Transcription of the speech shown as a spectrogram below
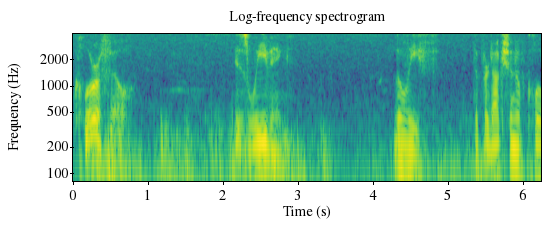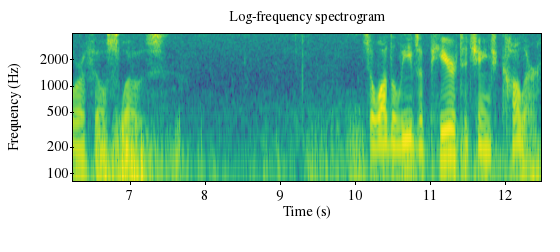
chlorophyll is leaving the leaf. The production of chlorophyll slows. So while the leaves appear to change color,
